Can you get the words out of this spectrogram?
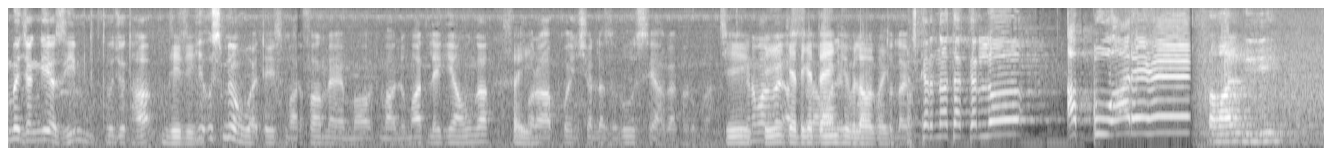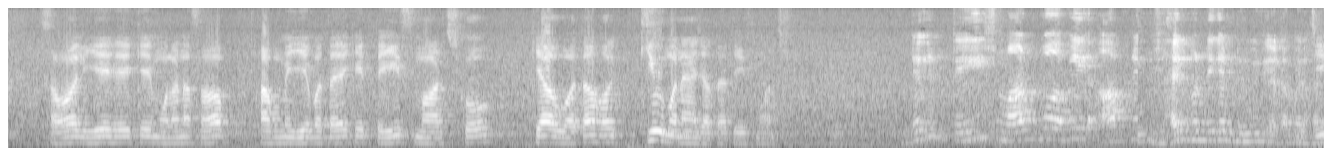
में जंग अजीम तो जो था जी जी ये उसमें हुआ है तेईस मार्च। मैं मालूम लेके आऊँगा। और आपको इनशाला ज़रूर से आगा करूँगा। जी? ठीक है, ठीक है, अस्सलाम thank बिलावल भाई। करना था कर लो। अब्बू आ रहे हैं। सवाल कीजिए। सवाल ये है कि मौलाना साहब आप हमें ये बताएँ कि तेईस मार्च को क्या हुआ था और क्यों मनाया जाता है तेईस मार्च? लेकिन तेईस मार्च को अभी आपने जाहिल बंदी का इंटरव्यू लिया था मेरा जी।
